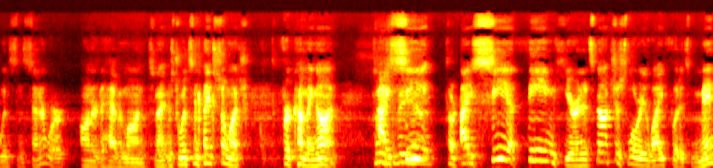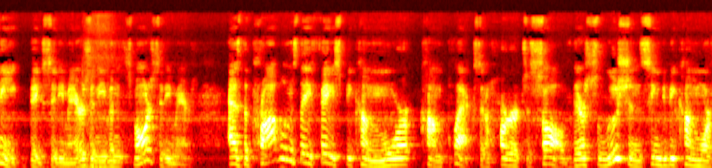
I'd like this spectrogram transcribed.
Woodson Center. We're honored to have him on tonight. Mr. Woodson, thanks so much for coming on. I see, I see a theme here, and it's not just Lori Lightfoot, it's many big city mayors and even smaller city mayors. As the problems they face become more complex and harder to solve, their solutions seem to become more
